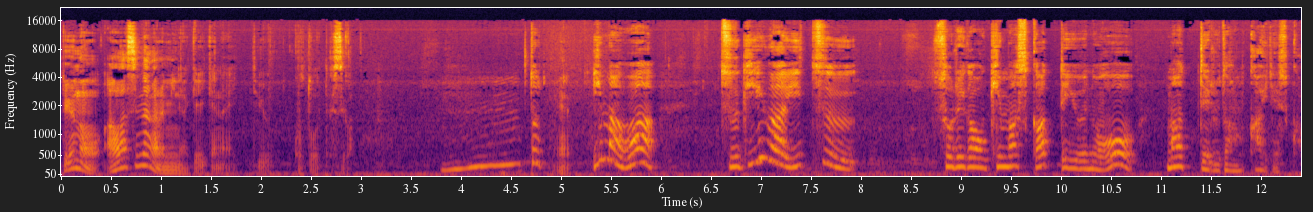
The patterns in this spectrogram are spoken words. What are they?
ていうのを合わせながら見なきゃいけないっていうことですよ。うんと今は次はいつそれが起きますかっていうのを待ってる段階ですか？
